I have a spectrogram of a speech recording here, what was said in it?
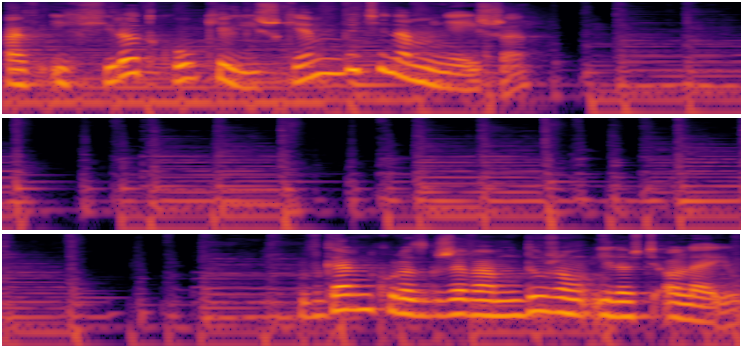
A w ich środku kieliszkiem wycinam mniejsze. W garnku rozgrzewam dużą ilość oleju.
